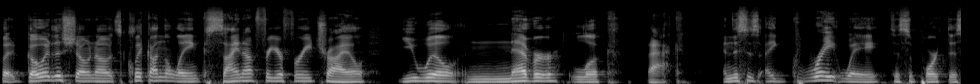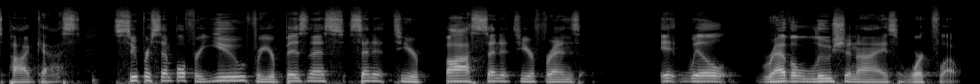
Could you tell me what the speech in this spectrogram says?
but go into the show notes, click on the link, sign up for your free trial. You will never look back. And this is a great way to support this podcast. Super simple for you, for your business. Send it to your boss, send it to your friends. It will revolutionize workflow.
